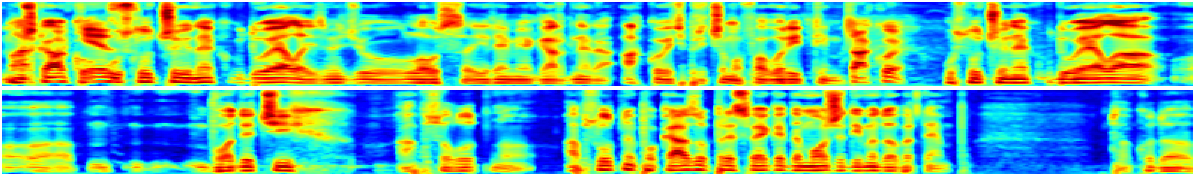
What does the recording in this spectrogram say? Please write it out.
Znaš kako, Marquez. u slučaju nekog duela između Lousa i Remija Gardnera, ako već pričamo o favoritima. Tako je. U slučaju nekog duela, vodećih, apsolutno, apsolutno je pokazao pre svega da može da ima dobar tempo. Tako da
